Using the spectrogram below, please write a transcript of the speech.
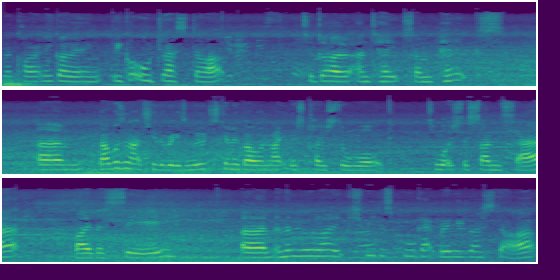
We're currently going. We got all dressed up to go and take some pics. Um, that wasn't actually the reason. We were just going to go on like this coastal walk to watch the sunset by the sea. Um, and then we were like, should we just all get really dressed up?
